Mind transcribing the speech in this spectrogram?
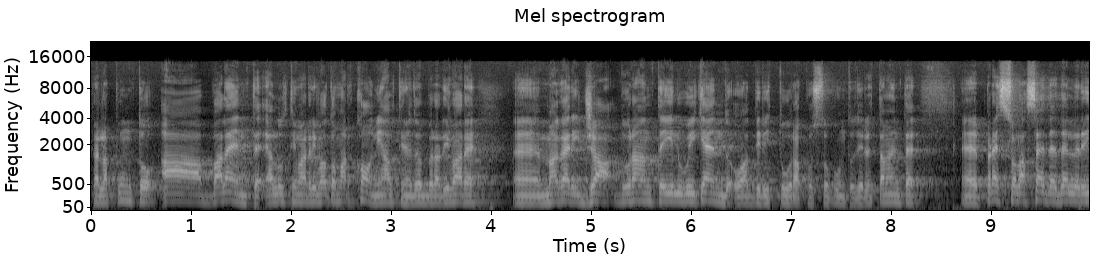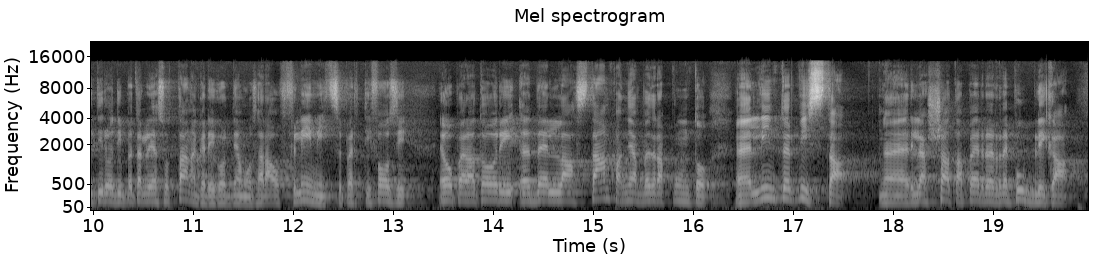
per l'appunto a Valente e all'ultimo arrivato Marconi, altri ne dovrebbero arrivare eh, magari già durante il weekend o addirittura a questo punto direttamente eh, presso la sede del ritiro di Petralia Sottana che ricordiamo sarà off limits per tifosi e operatori eh, della stampa. Andiamo a vedere appunto eh, l'intervista eh, rilasciata per Repubblica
